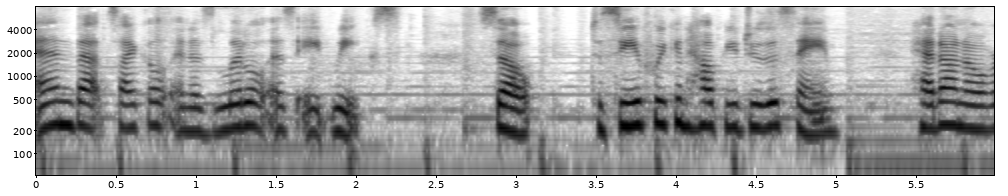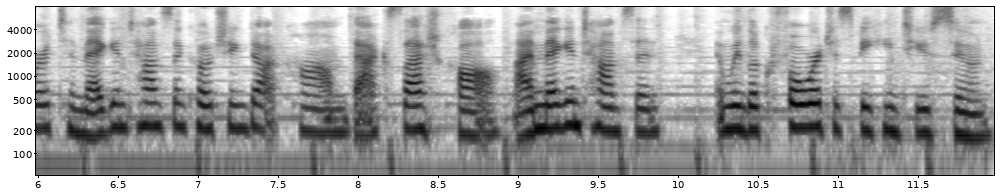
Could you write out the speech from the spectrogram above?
end that cycle in as little as eight weeks. So, to see if we can help you do the same, head on over to megghanthompsoncoaching.com backslash call. I'm Megghan Thompson, and we look forward to speaking to you soon.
